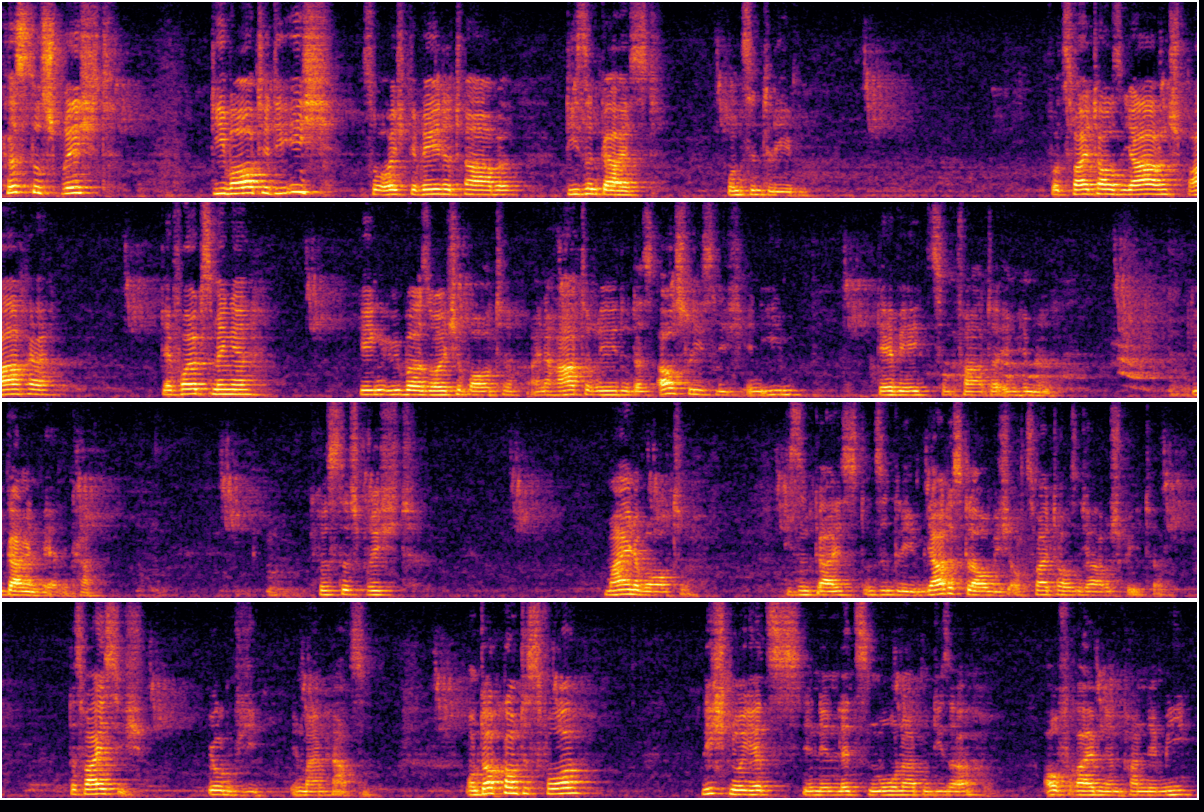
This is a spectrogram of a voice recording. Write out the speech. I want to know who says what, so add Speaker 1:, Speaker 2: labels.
Speaker 1: Christus spricht, die Worte, die ich zu euch geredet habe, die sind Geist und sind Leben. Vor 2000 Jahren sprach er der Volksmenge gegenüber solche Worte, eine harte Rede, dass ausschließlich in ihm der Weg zum Vater im Himmel gegangen werden kann. Christus spricht, meine Worte, die sind Geist und sind Leben. Ja, das glaube ich, auch 2000 Jahre später. Das weiß ich irgendwie in meinem Herzen. Und doch kommt es vor, nicht nur jetzt in den letzten Monaten dieser aufreibenden Pandemie,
